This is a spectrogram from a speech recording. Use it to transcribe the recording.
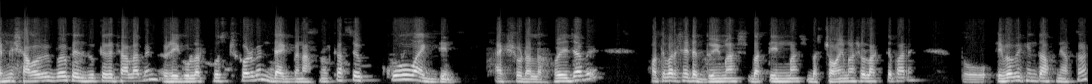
এমনি স্বাভাবিকভাবে ফেসবুকটাকে চালাবেন রেগুলার পোস্ট করবেন, দেখবেন আপনার কাছে কোনো একদিন একশো ডলার হয়ে যাবে। হতে পারে সেটা দুই মাস বা তিন মাস বা ছয় মাসও লাগতে পারে। তো, এভাবে কিন্তু আপনি আপনার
